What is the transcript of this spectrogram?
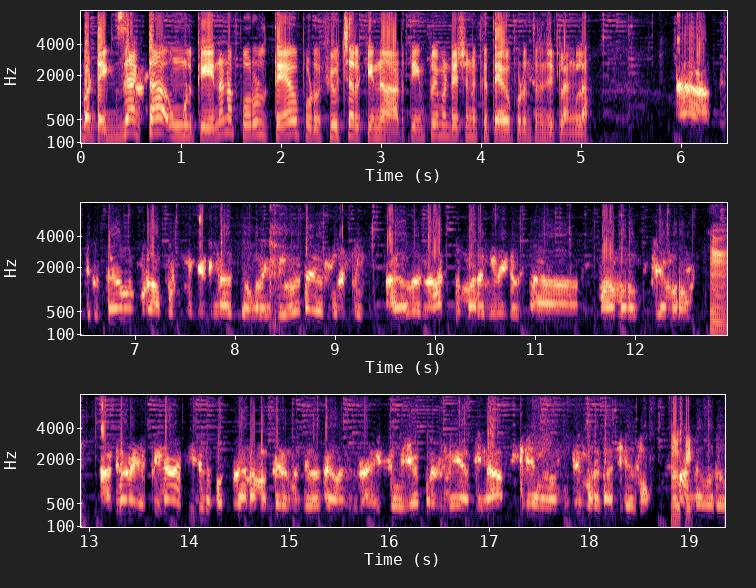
பட் எக்ஸாக்டா உங்களுக்கு என்னென்ன பொருள் தேவைப்படும் ஃபியூச்சருக்கு இன்னும் அடுத்த இம்ப்ளிமெண்டேஷனுக்கு தேவைப்படும் தெரிஞ்சுக்கலாங்களா? பிசிறு தேவைப்படும் அப்படின்னு கேட்டீங்கன்னா வச்சுக்கோங்களேன். இந்த விவசாய பொருட்கள் அதாவது நாட்டு மர விதைகள் மாமரம் புளியமரம் ம். அதனால எப்படின்னா சீசனை பொறுத்து தானே மக்கள் வந்து விவசாயம் வந்துருக்காங்க இப்போ ஏப்ரல் மே அப்படின்னா முஸ்லீம் மரம் காட்சி இருக்கும். அந்த ஒரு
